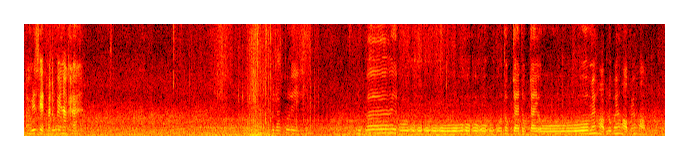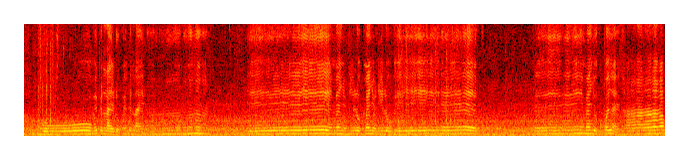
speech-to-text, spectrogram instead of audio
เอาวิเศษมาด้วยนะคะทุลักทุเลลูกเอ้ยโอ้โอ้โอ้โอ้โอ้โอ้โอ้โอ้โอ้โอ้ตกใจตกใจโอ้ไม่หอบลูกไม่หอบไม่หอบโอ้ไม่เป็นไรลูกไม่เป็นไรเอ๊แม่อยู่นี่ลูกแม่อยู่นี่ลูกเอ๊ แม่อยู่กับพ่อใหญ่ครับ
